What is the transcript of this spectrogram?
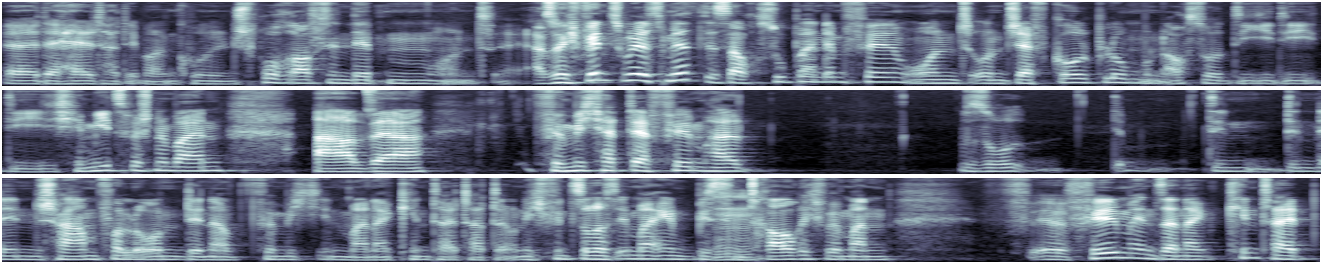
äh, der Held hat immer einen coolen Spruch auf den Lippen und äh, also ich finde Will Smith ist auch super in dem Film und, und Jeff Goldblum und auch so die, die, die Chemie zwischen den beiden. Aber für mich hat der Film halt so den, den, den Charme verloren, den er für mich in meiner Kindheit hatte. Und ich finde sowas immer ein bisschen traurig, wenn man äh, Filme in seiner Kindheit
